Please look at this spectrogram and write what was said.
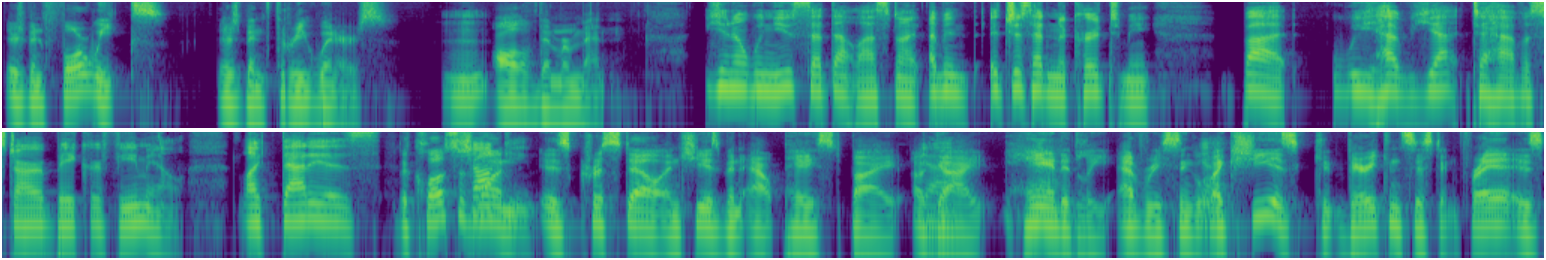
There's been four weeks. There's been three winners. Mm-hmm. All of them are men. You know, when you said that last night, I mean, it just hadn't occurred to me, but we have yet to have a Star Baker female. Like that is The closest Shocking. one is Crystelle, and she has been outpaced by a Yeah. guy handedly every single. Yeah. Like she is very consistent. Freya is.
